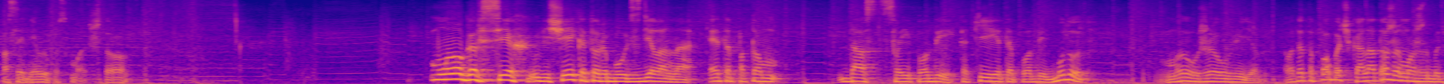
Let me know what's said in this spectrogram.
последний выпуск мой, что много всех вещей, которые будут сделано, это потом даст свои плоды. Какие это плоды будут, мы уже увидим. Вот эта попочка, она тоже может быть,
